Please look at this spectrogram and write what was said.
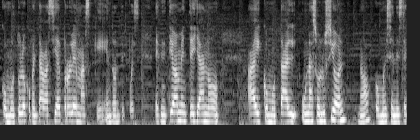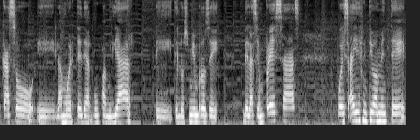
como tú lo comentabas, sí hay problemas que en donde pues definitivamente ya no hay como tal una solución, ¿no? Como es en este caso eh, la muerte de algún familiar, de, los miembros de, las empresas, pues ahí definitivamente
